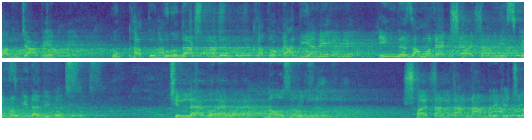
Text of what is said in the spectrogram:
পাঞ্জাবের কুখ্যাত গুরুদাসপুরের কুখ্যাত কাদিয়ানে ইংরেজ আমলে এক শয়তান নিজকে নবী দাবি করছে। চিল্লায় বলেন শয়তান তার নাম রেখেছিল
